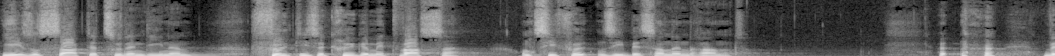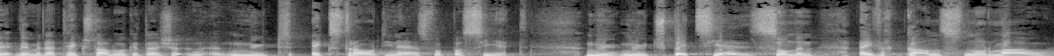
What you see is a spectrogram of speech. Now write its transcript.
Jesus sagte zu den Dienern, füllt diese Krüge mit Wasser, und sie füllten sie bis an den Rand. Wenn wir den Text anschauen, da ist nichts Extraordinäres, was passiert. Nichts Spezielles, sondern einfach ganz normal.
